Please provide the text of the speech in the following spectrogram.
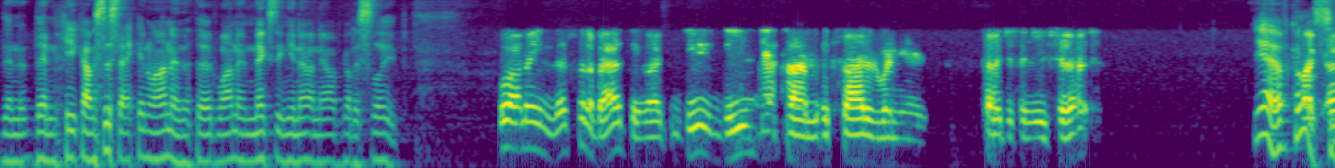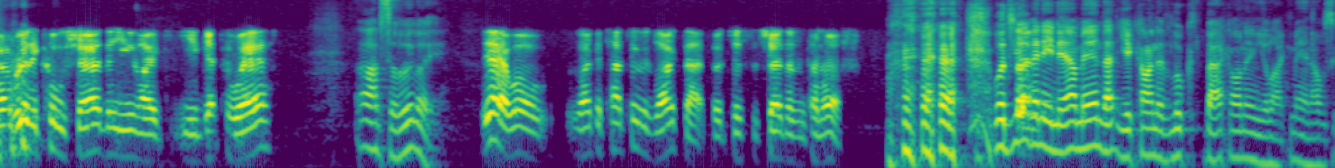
then then here comes the second one and the third one, and next thing you know, now I've got to sleep. Well, I mean, that's not a bad thing. Like, do you, do you get um, excited when you purchase a new shirt? Yeah, of Like course. a really cool shirt that you like you get to wear? Absolutely. Yeah, well, like a tattoo is like that, but just the shirt doesn't come off. well, do you have any now, man, that you kind of look back on and you're like, man, I was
